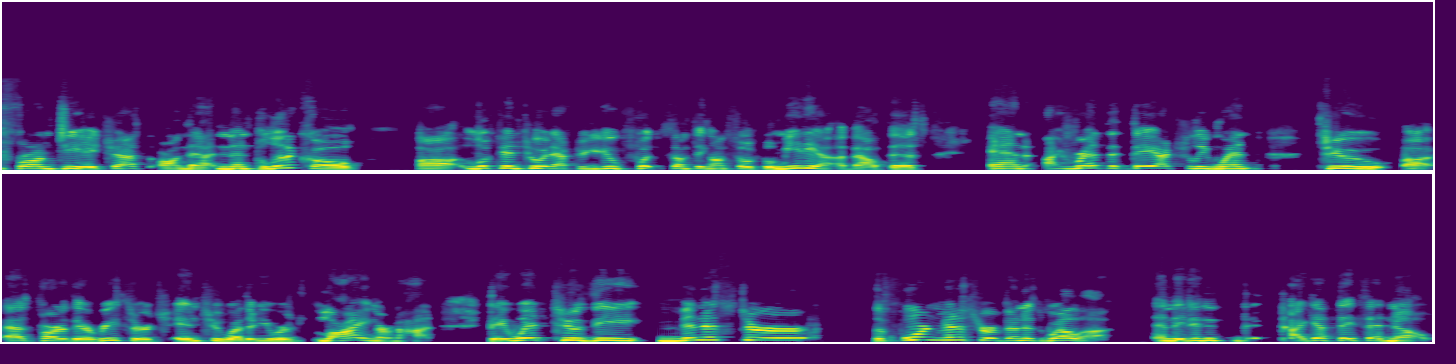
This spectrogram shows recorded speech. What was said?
from DHS on that. And then Politico uh, looked into it after you put something on social media about this. And I read that they actually went to, uh, as part of their research into whether you were lying or not, they went to the minister, the foreign minister of Venezuela, and they didn't, I guess they said no.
